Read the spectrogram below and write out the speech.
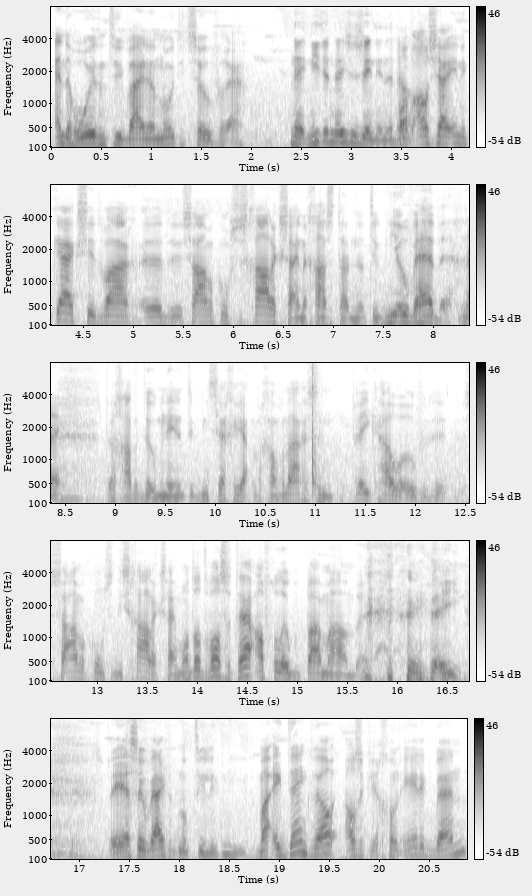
En daar hoor je natuurlijk bijna nooit iets over, hè? Nee, niet in deze zin inderdaad. Want als jij in een kerk zit waar eh, de samenkomsten schadelijk zijn, dan gaan ze het daar natuurlijk niet over hebben. Nee. Dan gaat de dominee natuurlijk niet zeggen, ja, we gaan vandaag eens een preek houden over de samenkomsten die schadelijk zijn. Want dat was het, hè, afgelopen paar maanden. nee. nee, ja, zo werkt het natuurlijk niet. Maar ik denk wel, als ik gewoon eerlijk ben,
